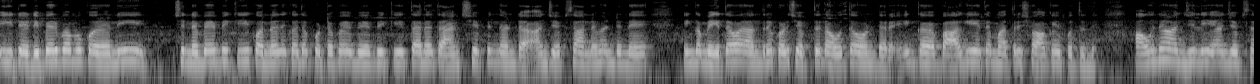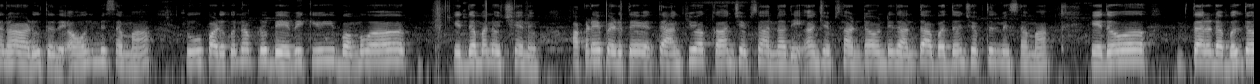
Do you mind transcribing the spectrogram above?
ఈ టెడ్డీబేర్ బొమ్మ కొని చిన్న బేబీకి కొన్నది కదా పుట్టబోయే బేబీకి తను థ్యాంక్స్ చెప్పిందంట అని చెప్పి అన్న వెంటనే ఇంకా మిగతా వాళ్ళందరూ కూడా చెప్తూ నవ్వుతూ ఉంటారు. ఇంకా బాగి అయితే మాత్రం షాక్ అయిపోతుంది. అవునా అంజలి అని చెప్పి అని అడుగుతుంది. అవును మిస్ అమ్మ నువ్వు పడుకున్నప్పుడు బేబీకి బొమ్మ ఇద్దామని వచ్చాను. అక్కడే పెడితే థ్యాంక్ యూ అక్క అని చెప్పి అన్నది. అని చెప్పి అంటా ఉంటుంది అంతా అబద్ధం చెప్తుంది మిస్ అమ్మ. ఏదో తన డబ్బులతో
